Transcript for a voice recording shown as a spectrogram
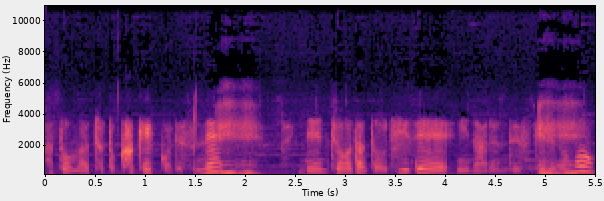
えー、あとまあちょっとかけっこですね、年長だとリレーになるんですけれども、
